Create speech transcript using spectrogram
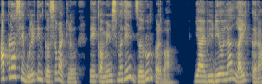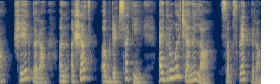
आपणास हे बुलेटिन कसं वाटलं ते कमेंट्समध्ये जरूर कळवा. या व्हिडिओला लाईक करा शेअर करा आणि अशाच अपडेट्ससाठी ॲग्रोवल चॅनलला सबस्क्राईब करा.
